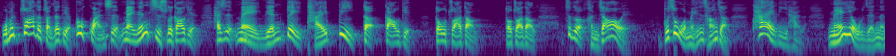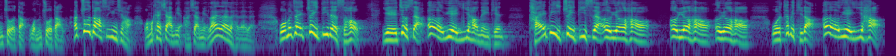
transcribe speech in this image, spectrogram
我们抓的转折点，不管是美元指数的高点，还是美元对台币的高点，都抓到了，都抓到了。这个很骄傲诶，不是我每天常讲，太厉害了，没有人能做到，我们做到了啊！做到是运气好。我们看下面啊，下面来来来来来，我们在最低的时候，也就是在二月一号那一天，台币最低是在二月二号哦，二月二号，二月二号。我特别提到二月一号，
